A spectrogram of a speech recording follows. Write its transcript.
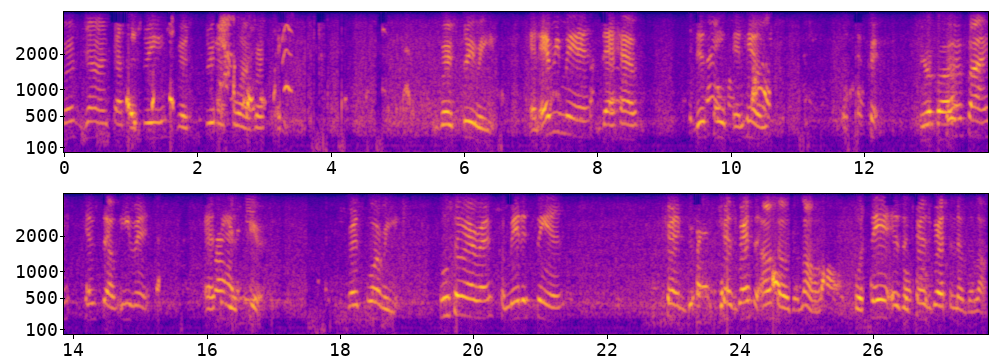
First John chapter 3, verse 3 and 4 and verse 8. Verse 3 reads, And every man that have this hope in him Purify. purify himself even as he is pure. Verse 4 reads, Whosoever committed sin transg- transgresseth also the law, for sin is a transgression of the law.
